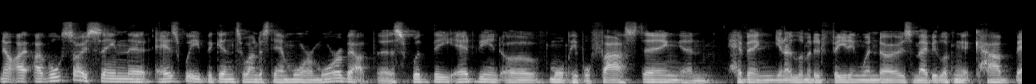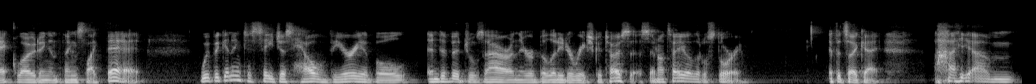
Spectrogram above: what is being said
Now, I, have also seen that as we begin to understand more and more about this, with the advent of more people fasting and having you know limited feeding windows, maybe looking at carb backloading and things like that, we're beginning to see just how variable individuals are in their ability to reach ketosis. And I'll tell you a little story, if it's okay. I um,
